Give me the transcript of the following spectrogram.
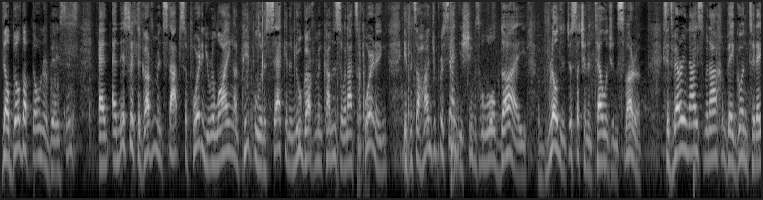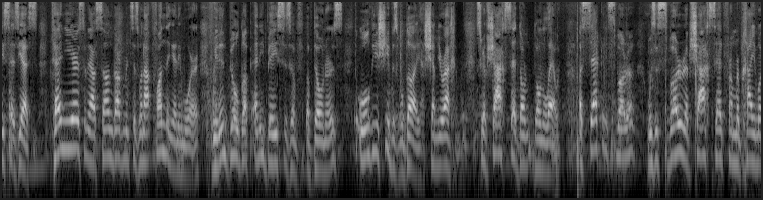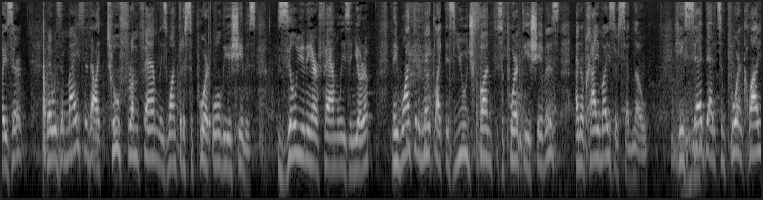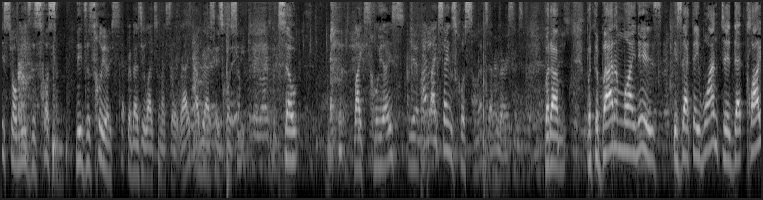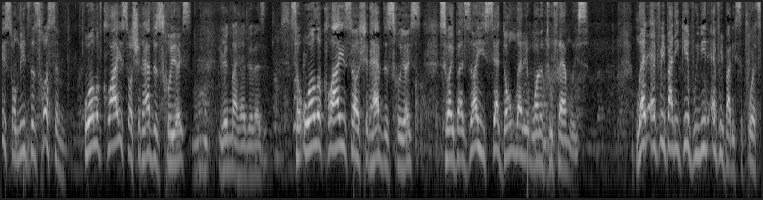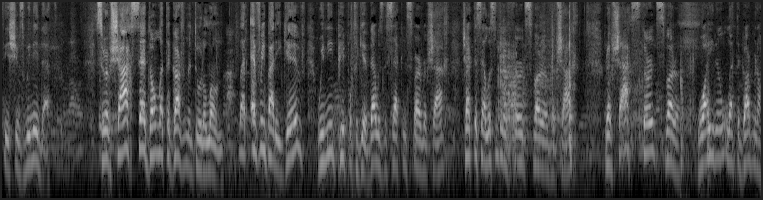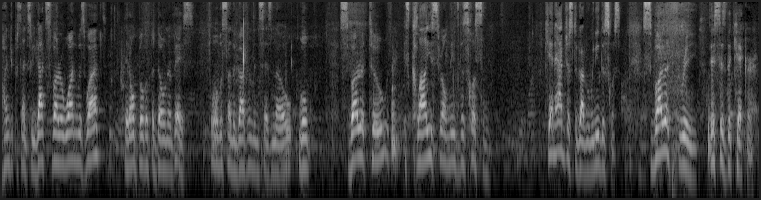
they'll build up donor bases, and, and this way, if the government stops supporting, you're relying on people who, a second a new government comes and says, we're not supporting. If it's 100%, yeshivas will all die. Brilliant, just such an intelligent svara. He said, it's very nice, Menachem Begin today says yes. Ten years from now, some government says we're not funding anymore. We didn't build up any bases of, of donors. All the yeshivas will die. Hashem Yerachim. So Rav Shach said, don't, don't allow it. A second svara was a svara Rav Shach said from Reb Chaim Oizer. There was a mice that like two from families wanted to support all the yeshivas. Zillionaire families in Europe. They wanted to make like this huge fund to support the yeshivas, and Reb Chaim Oizer said no. He said that it's important. Klal Yisrael needs the schusim, needs the schuyos. Reb Ezra likes when I say it, right? How do I say? So, like schuyos. I like saying schusim. That's everybody says. But um, but the bottom line is is that they wanted that Yisrael needs the schusim. All of Yisrael should have the schuyos. You're in my head, Reb Ezra. So all of Yisrael should have the schuyos. So Ibazai said, don't let it one or two families. Let everybody give. We need everybody supports the issues. We need that. So Rav Shach said, don't let the government do it alone. Let everybody give. We need people to give. That was the second svar of Rav Shach. Check this out. Listen to the third svar of Rav Shach. Rav Shach's third svara, why he didn't let the government 100%. So he got svara one was what? They don't build up a donor base. All of a sudden the government says no. Well, svara two is Klal Yisrael needs the chusim. Can't have just the government. We need the schus. Svara three. This is the kicker.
